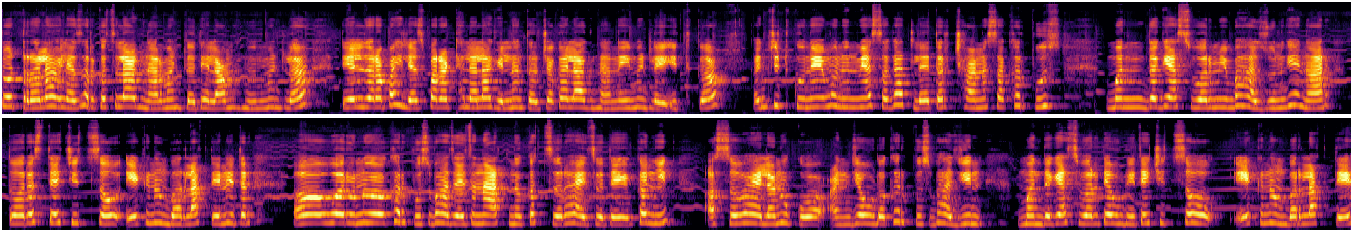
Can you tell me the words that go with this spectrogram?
टोटर लागल्यासारखंच लागणार म्हटलं त्याला म्हणून म्हटलं. तेल जरा पहिल्याच पराठ्याला लागेल नंतरच्या काय लागणार नाही म्हटलं इतकं. कारण चिटकू नये म्हणून मी असं घातलंय. तर छान असा खरपूस मंद गॅसवर मी भाजून घेणार. तरच त्याची चव एक नंबर लागते. नाहीतर वरून खरपूस भाजायचं ना आतनं कच्चं राहायचं ते कणिक असं व्हायला नको. आणि जेवढं खरपूस भाजीन मंद गॅसवर तेवढी त्याची चव एक नंबर लागते.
